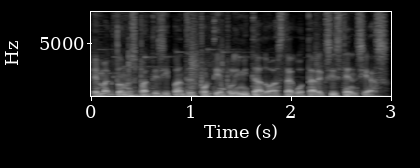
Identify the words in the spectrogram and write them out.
En McDonald's participantes por tiempo limitado hasta agotar existencias.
